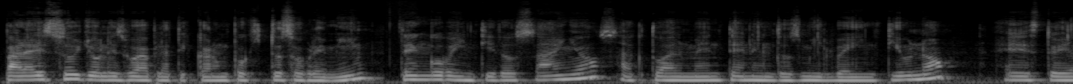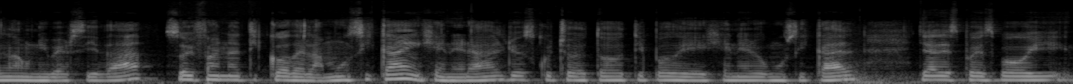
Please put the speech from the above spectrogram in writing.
Para eso yo les voy a platicar un poquito sobre mí. Tengo 22 años, actualmente en el 2021 estoy en la universidad, soy fanático de la música en general, yo escucho de todo tipo de género musical, ya después voy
